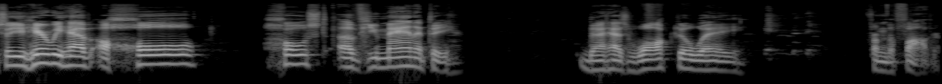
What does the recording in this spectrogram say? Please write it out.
So you here we have a whole host of humanity that has walked away from the Father.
